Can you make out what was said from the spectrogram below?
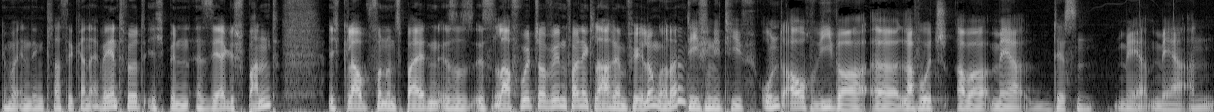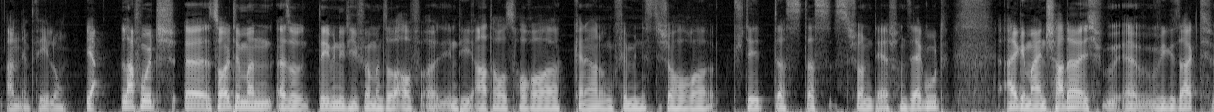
immer in den Klassikern erwähnt wird. Ich bin sehr gespannt. Ich glaube, von uns beiden ist es ist Love Witch auf jeden Fall eine klare Empfehlung, oder? Definitiv. Und auch Viva, äh, Love Witch, aber mehr dessen, mehr, mehr an, an Empfehlung. Ja, Love Witch äh, sollte man, also definitiv, wenn man so auf äh, in die Arthouse-Horror, keine Ahnung, feministischer Horror steht, das, das ist schon, der ist schon sehr gut. Allgemein Shudder, ich, äh, wie gesagt,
